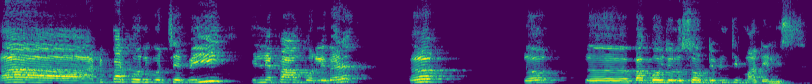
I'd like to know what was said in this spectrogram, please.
euh, du parc au niveau de CPI il n'est pas encore libéré Bagbo je le sort définitivement des listes.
